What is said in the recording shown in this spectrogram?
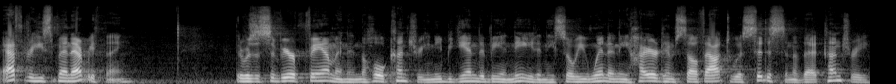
After he spent everything, there was a severe famine in the whole country, and he began to be in need. And he, so he went and he hired himself out to a citizen of that country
